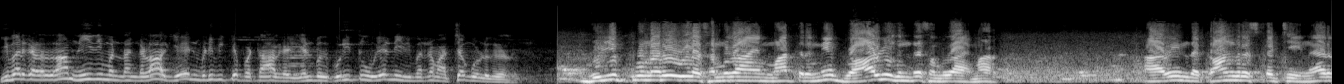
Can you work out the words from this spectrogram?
இவர்களெல்லாம் நீதிமன்றங்களால் ஏன் விடுவிக்கப்பட்டார்கள் என்பது குறித்து உயர்நீதிமன்றம் அச்சம் கொள்ளுகிறது. விழிப்புணர்வு உள்ள சமுதாயம் மாத்திரமே வாழ்கின்ற சமுதாயமா இருக்கும். ஆகவே இந்த காங்கிரஸ் கட்சியினர்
